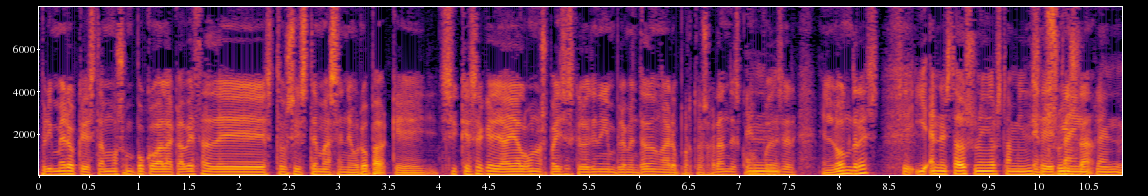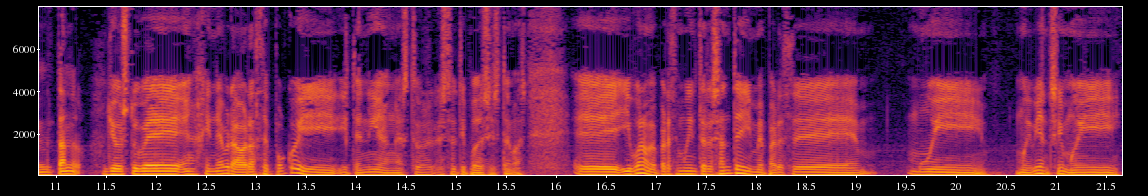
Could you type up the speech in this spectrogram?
primero que estamos un poco a la cabeza de estos sistemas en Europa, que sí que sé que hay algunos países que lo tienen implementado en aeropuertos grandes, como En- puede ser en Londres. Sí, y en Estados Unidos también se Suiza. está implementando. Yo estuve en Ginebra ahora hace poco y, y tenían estos, este tipo de sistemas. Eh, y bueno, me parece muy interesante y me parece muy, muy bien, sí, muy...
